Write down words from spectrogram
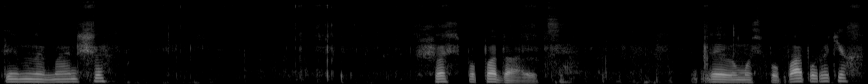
тим не менше щось попадається. Дивимось по папоротях.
